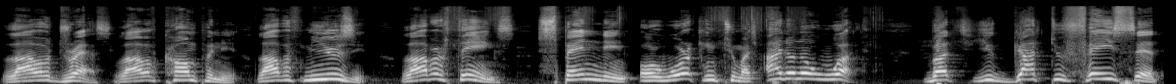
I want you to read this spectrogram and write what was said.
love of dress, love of company, love of music, love of things, spending or working too much. I don't know what, but you got to face it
